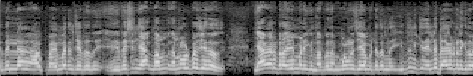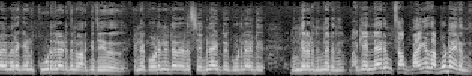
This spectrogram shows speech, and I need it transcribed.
ഇതെല്ലാം ആൾക്ക് കൈമാറ്റം ചെയ്തത് ഏകദേശം ഞാൻ നമ്മൾ നമ്മളുൾപ്പെടെ ചെയ്തത്. ഞാൻ വേറെ ഡ്രൈവിംഗ് പണിക്കുന്നു. അപ്പോൾ നമ്മളൊന്നും ചെയ്യാൻ പറ്റത്തില്ല. ഇത് നിൽക്കുന്ന എന്റെ ബാക്ക്ഗ്രൗണ്ട് നിൽക്കുന്ന ഭയങ്കരൊക്കെയാണ് കൂടുതലായിട്ട് തന്നെ വർക്ക് ചെയ്തത്. പിന്നെ കോർഡിനേറ്ററായിട്ട് സ്റ്റെബിനായിട്ട് കൂടുതലായിട്ട് മുൻകരായിട്ട് നിന്നിരുന്നു. ബാക്കി എല്ലാവരും ഭയങ്കര സപ്പോർട്ടായിരുന്നു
